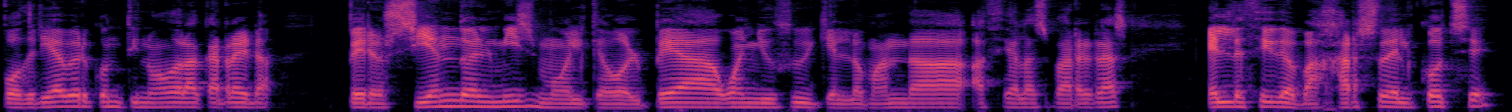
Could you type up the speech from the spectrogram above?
podría haber continuado la carrera, pero siendo él mismo el que golpea a Wang Yuzu y quien lo manda hacia las barreras, él decide bajarse del coche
